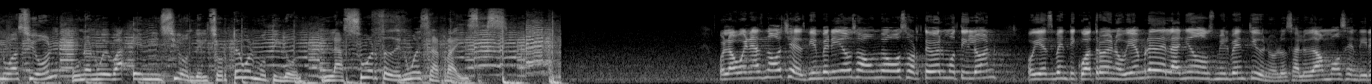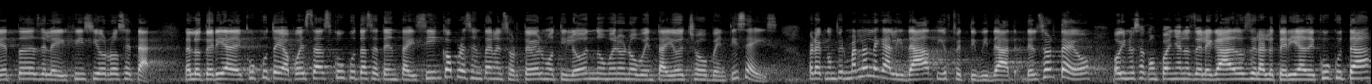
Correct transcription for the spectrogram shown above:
continuación, una nueva emisión del sorteo al motilón, la suerte de nuestras raíces. Hola, buenas noches. Bienvenidos a un nuevo sorteo del motilón. Hoy es 24 de noviembre del año 2021. Los saludamos en directo desde el edificio Rosetal. La Lotería de Cúcuta y Apuestas Cúcuta 75 presentan el sorteo del motilón número 9826. Para confirmar la legalidad y efectividad del sorteo, hoy nos acompañan los delegados de la Lotería de Cúcuta,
